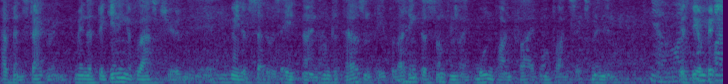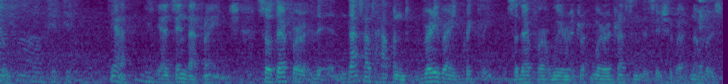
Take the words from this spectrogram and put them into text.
have been staggering. I mean, at the beginning of last year, we'd have said there was eight, nine hundred thousand people. I think there's something like 1.5, 1.6 million yeah, is the official. Uh, 50. Yeah, yeah, it's in that range. So therefore, that had happened very, very quickly. So therefore, we're we're addressing this issue about numbers.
